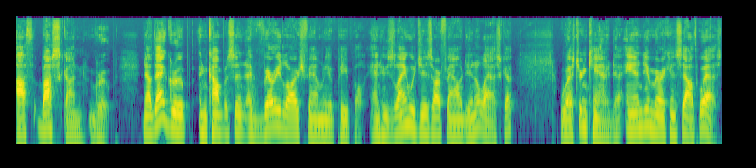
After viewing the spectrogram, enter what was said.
Athabascan group. Now, that group encompasses a very large family of people and whose languages are found in Alaska, Western Canada, and the American Southwest.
